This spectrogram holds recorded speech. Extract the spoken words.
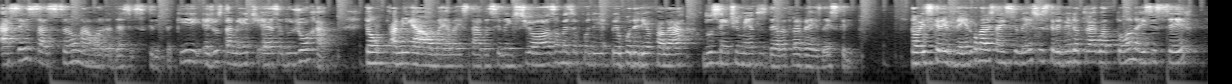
a sensação na hora dessa escrita aqui é justamente essa do jorrar. Então, a minha alma ela estava silenciosa, mas eu poderia, eu poderia falar dos sentimentos dela através da escrita. Então, escrevendo, como ela está em silêncio, escrevendo, eu trago à tona esse ser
